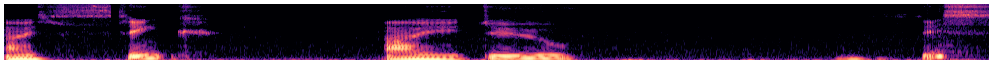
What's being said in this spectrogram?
I think I do this.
